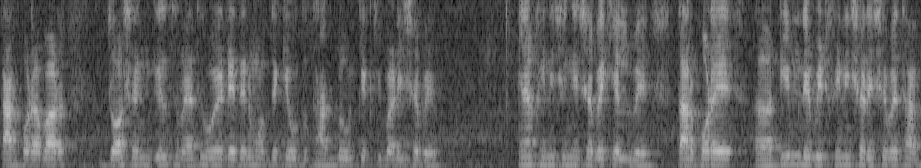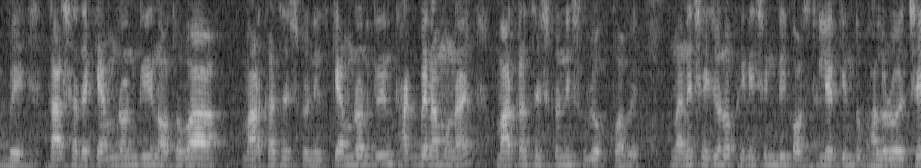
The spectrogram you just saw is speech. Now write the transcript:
তারপর আবার জশ অ্যাঙ্গেলস ম্যাথিউ ওয়েড এদের মধ্যে কেউ তো থাকবে উইকেট কিপার হিসেবে। এরা ফিনিশিং হিসেবে খেলবে। তারপরে টিম ডেভিড ফিনিশার হিসেবে থাকবে। তার সাথে ক্যামরন গ্রিন অথবা মার্কাস এস্টোনিস ক্যামরন গ্রিন থাকবে না মনে হয়, মার্কাস এস্টোনিস সুযোগ পাবে। মানে সেই জন্য ফিনিশিং দিক অস্ট্রেলিয়ার কিন্তু ভালো রয়েছে।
